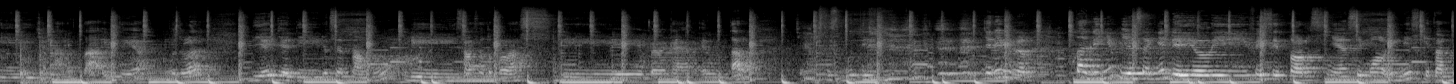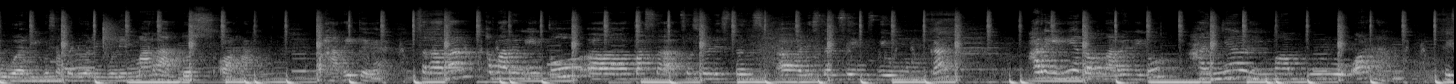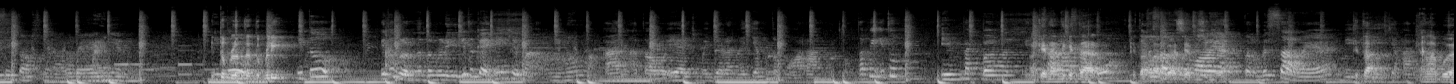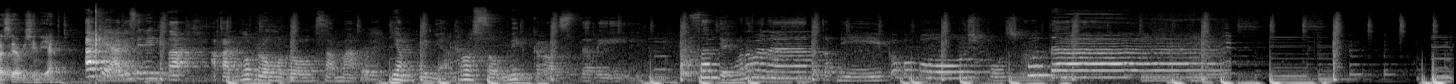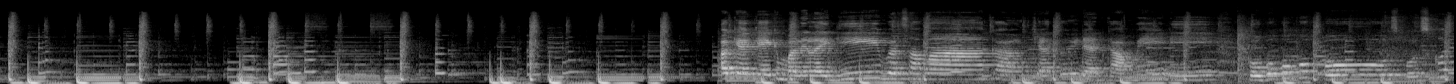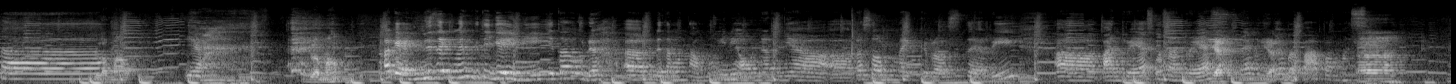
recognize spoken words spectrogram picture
Kebetulan dia jadi dosen tamu di salah satu kelas di PWKR Untar. Ya, harus disebutin. jadi benar tadinya biasanya daily visitorsnya si mall ini sekitar 2000 sampai 2500 orang per hari tuh ya sekarang kemarin itu uh, pas saat social distance uh, distancing diumumkan hari ini atau kemarin itu hanya 50 orang visitorsnya lo bayangin itu, itu belum tentu beli itu itu belum tentu beli itu kayaknya cuma minum makan atau ya cuma jalan aja ketemu orang tapi itu impact banget. Oke okay, nanti kita kita elaborasi abis ini ya. Terbesar ya di, kita di Jakarta. elaborasi abis ini ya. Oke, okay, abis ini kita akan ngobrol-ngobrol sama yang punya Rosso Micros dari Sam. Jadi mana-mana, tetap di Push Push Kuta. Oke okay, oke okay, kembali lagi bersama Kang Cantuy dan kami di Bobo Bobo Pos Pos Kota. Belum mau. Ya. Belum mau. Oke, okay, di segmen ketiga ini kita udah uh, kedatangan tamu. Ini ownernya uh, Resom Make Roastery, uh, Pak Andreas, Mas Andreas. Ya, Saya panggilnya ya. Bapak apa Mas? Uh,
